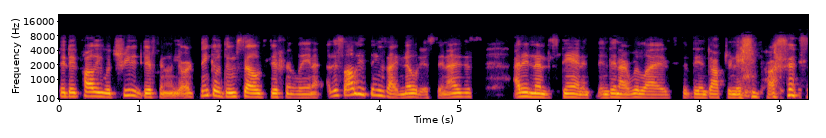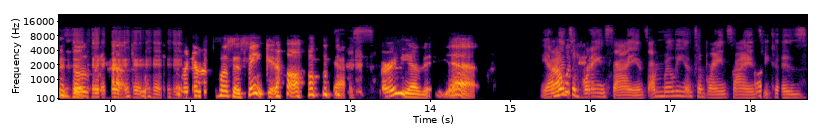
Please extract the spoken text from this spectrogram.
that they probably would treat it differently or think of themselves differently. And just all these things I noticed, and I just I didn't understand. And, and then I realized that the indoctrination process. so like, we're never supposed to think at all yes. or any of it. Yeah. Yeah, I'm into brain science. I'm really into brain science because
